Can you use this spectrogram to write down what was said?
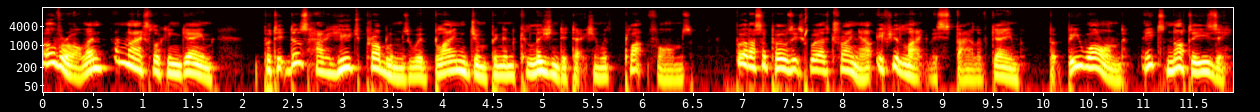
Overall then, a nice looking game, but it does have huge problems with blind jumping and collision detection with platforms. But I suppose it's worth trying out if you like this style of game. But be warned, it's not easy.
